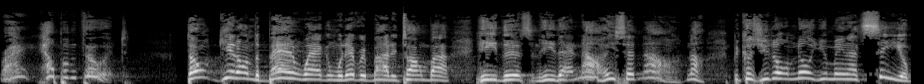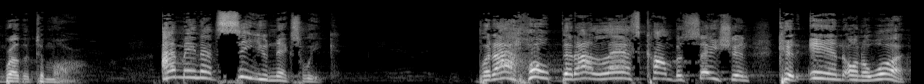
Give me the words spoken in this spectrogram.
Right? Help him through it. Don't get on the bandwagon with everybody talking about he this and he that. No, he said no, no. Because you don't know, you may not see your brother tomorrow. I may not see you next week. But I hope that our last conversation could end on a what?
